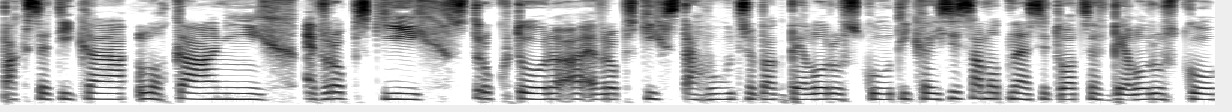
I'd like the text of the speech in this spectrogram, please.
pak se týká lokálních evropských struktur a evropských vztahů, třeba k Bělorusku, týkají si samotné situace v Bělorusku,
